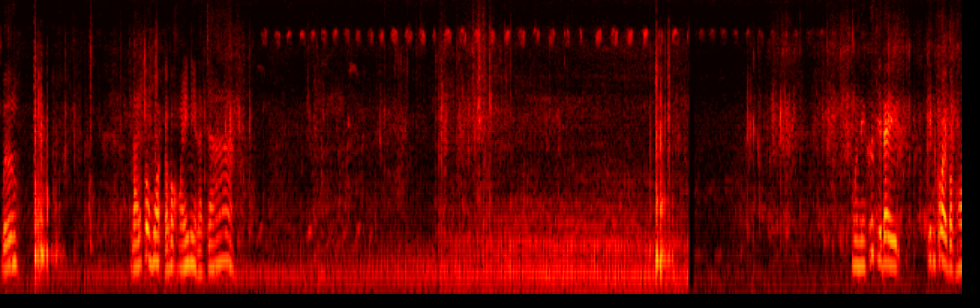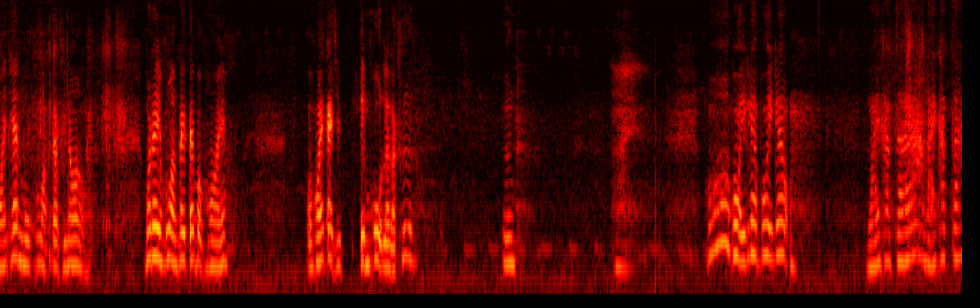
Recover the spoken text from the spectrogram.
เบิ้งหลายตัวหัวกับบอกหอยนี่ละจ้า มื้อนี้คือสิได้กินก้อยบักหอยแทนหมูห่วงจากพี่น้องบ่ได้ห่วงได้แต่บักหอยบักหอยไก่สิเต็มขูดแล้วล่ะคือเบิ่งเฮ้ยโอ้พออีกแล้วพออีกแล้วหลายคักจ้าหลายคักจ้า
